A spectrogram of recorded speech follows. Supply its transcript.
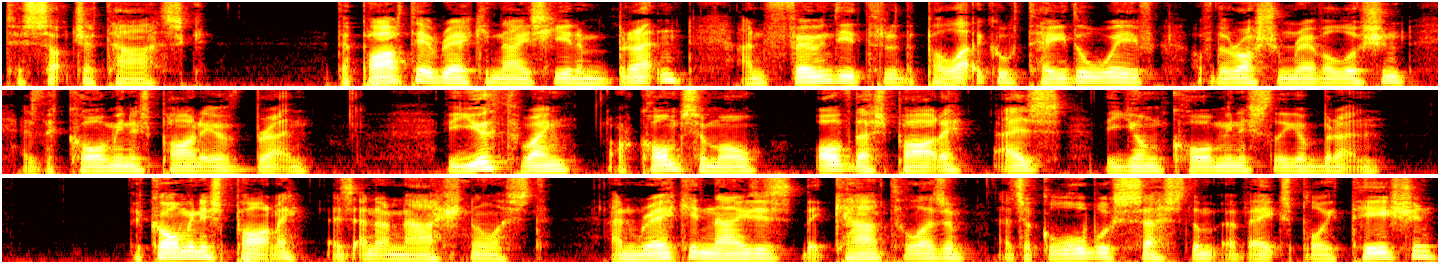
to such a task. The party recognised here in Britain and founded through the political tidal wave of the Russian Revolution is the Communist Party of Britain. The youth wing, or Komsomol, of this party is the Young Communist League of Britain. The Communist Party is internationalist and recognises that capitalism is a global system of exploitation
